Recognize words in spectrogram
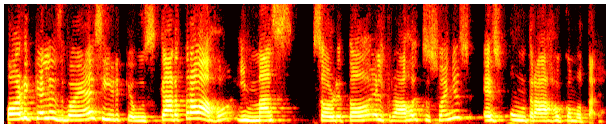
porque les voy a decir que buscar trabajo y más, sobre todo el trabajo de tus sueños, es un trabajo como tal.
